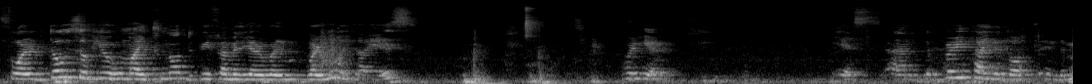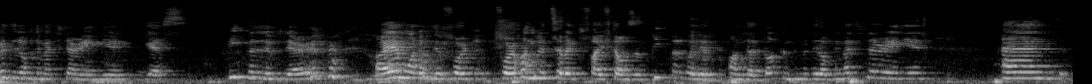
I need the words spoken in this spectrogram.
for those of you who might not be familiar with where Malta is, we're here. Yes, and a very tiny dot in the middle of the Mediterranean. Yes, people live there. I am one of the 475,000 people who live on that dot in the middle of the Mediterranean. And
